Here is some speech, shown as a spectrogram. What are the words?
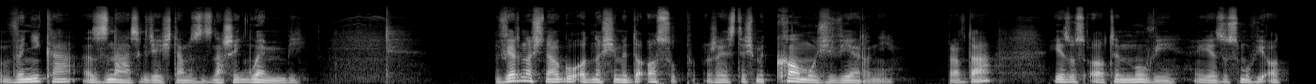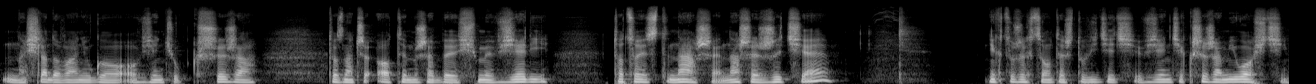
wynika z nas gdzieś tam, z naszej głębi. Wierność na ogół odnosimy do osób, że jesteśmy komuś wierni, prawda? Jezus o tym mówi. Jezus mówi o naśladowaniu go, o wzięciu krzyża, to znaczy o tym, żebyśmy wzięli to, co jest nasze, nasze życie. Niektórzy chcą też tu widzieć wzięcie krzyża miłości,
